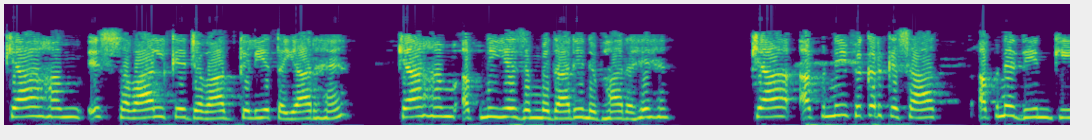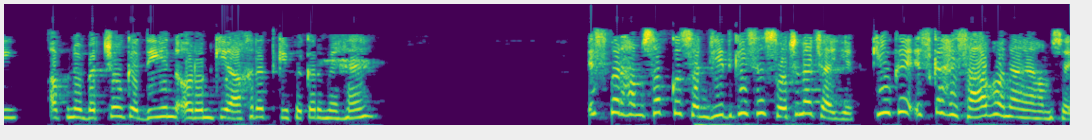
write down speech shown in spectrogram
کیا ہم اس سوال کے جواب کے لیے تیار ہیں؟ کیا ہم اپنی یہ ذمہ داری نبھا رہے ہیں؟ کیا اپنی فکر کے ساتھ اپنے دین کی اپنے بچوں کے دین اور ان کی آخرت کی فکر میں ہیں؟ اس پر ہم سب کو سنجیدگی سے سوچنا چاہیے، کیونکہ اس کا حساب ہونا ہے ہم سے۔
